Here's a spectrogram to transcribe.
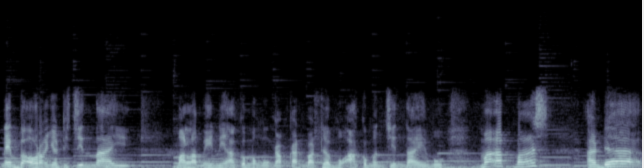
nembak orang yang dicintai malam ini aku mengungkapkan padamu aku mencintaimu. Maaf mas. Anda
